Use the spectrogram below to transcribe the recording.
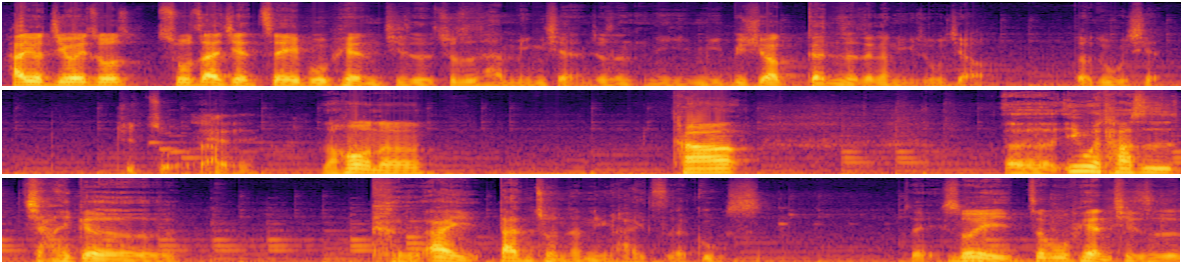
还有机会说说再见这一部片，其实就是很明显的，就是你你必须要跟着这个女主角的路线去做这样。然后呢，他呃，因为他是讲一个可爱单纯的女孩子的故事，对，所以这部片其实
